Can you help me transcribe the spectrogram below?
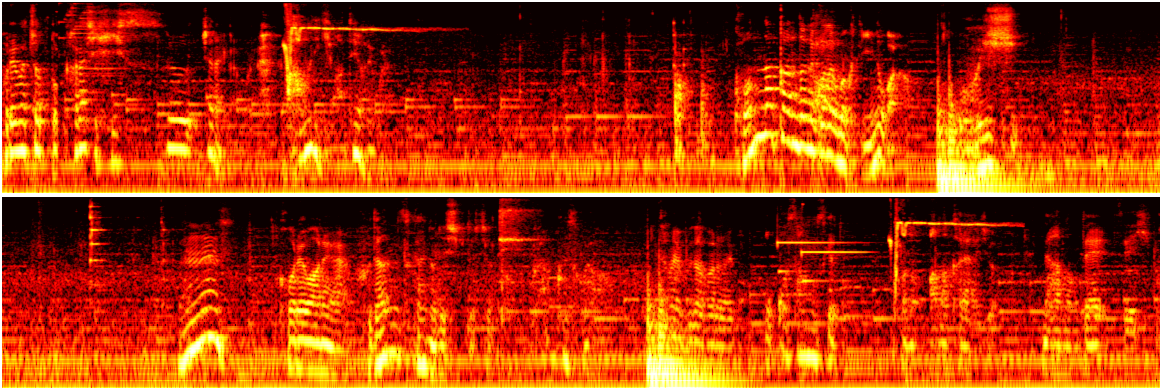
これはちょっとからし必須じゃないかなこれ。合うに決まってんよねこれ。こんな簡単でこんなうまくていいのかな。美味しい。うん。これはね普段使いのレシピとしてはブラックですこれは。炒め豚バラ大根お子さんも好きだと。この甘辛い味はなのでぜひこ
